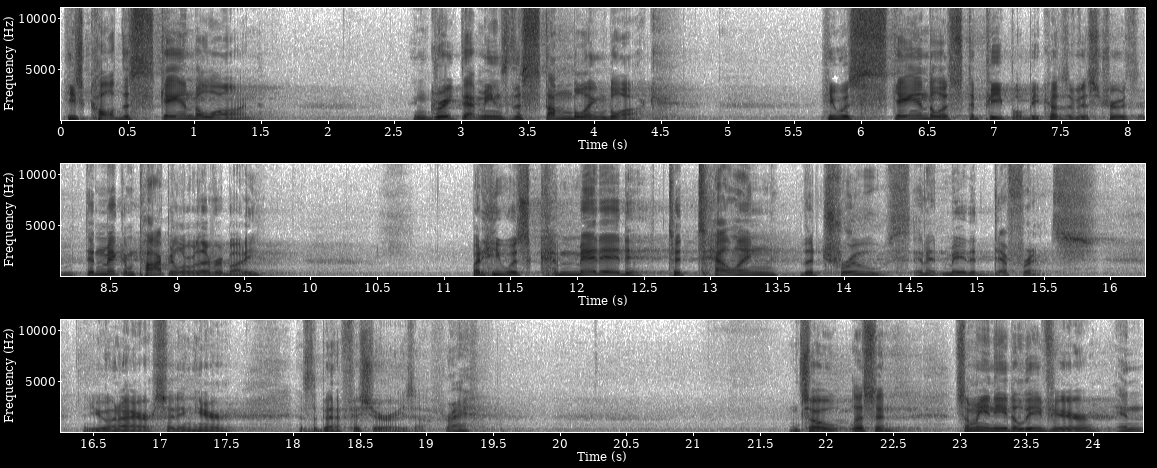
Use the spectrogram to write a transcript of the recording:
He's called the scandalon. In Greek, that means the stumbling block. He was scandalous to people because of his truth. It didn't make him popular with everybody, but he was committed to telling the truth, and it made a difference that you and I are sitting here as the beneficiaries of, right? And so, listen, some of you need to leave here, and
